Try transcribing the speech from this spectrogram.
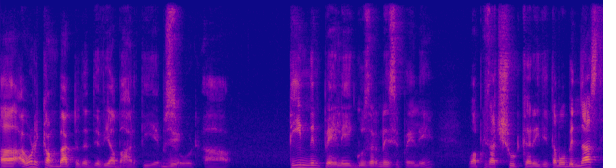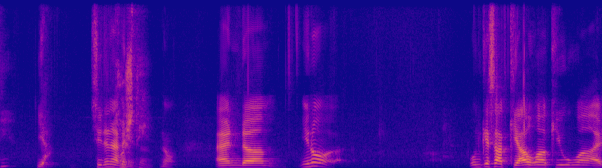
I I come back to Divya Bharti episode. Uh, तीन दिन पहले गुजरने से पहले वो आपके साथ शूट कर रही थी। तब वो बिंदास थी? Yeah Yeah, she didn't have खुश anything. No, and um, you know, उनके साथ क्या हुआ क्यों हुआ I,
